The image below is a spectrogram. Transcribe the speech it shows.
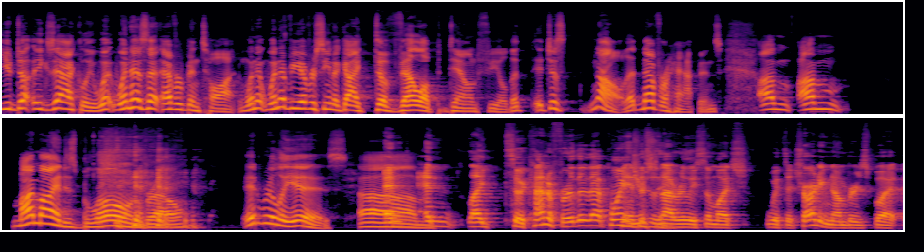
You do exactly. When, when has that ever been taught? When when have you ever seen a guy develop downfield? It, it just no, that never happens. I'm I'm my mind is blown, bro. it really is. Um, and, and like to kind of further that point, and this is not really so much with the charting numbers, but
